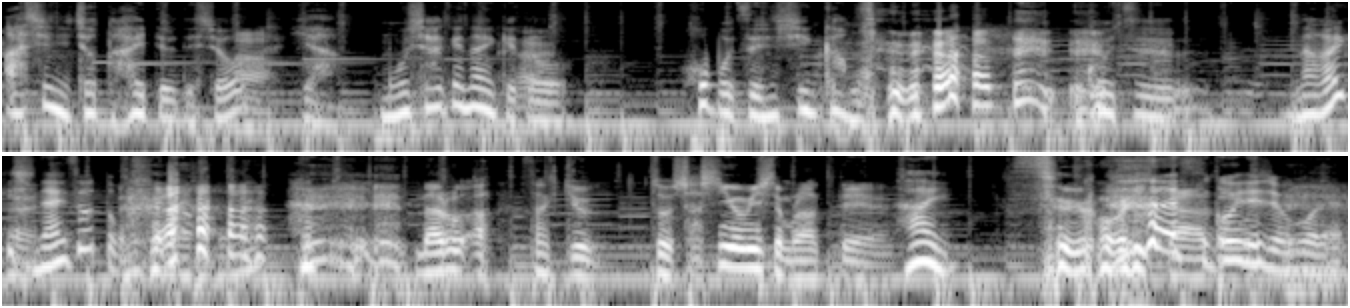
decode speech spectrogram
足にちょっと入ってるでしょ？い。はや申し訳ないけど、はい。ほぼ全身かも。こいつ長生きしないぞと思ってんだけどね。なるほど。あさっきちょっと写真を見せてもらって。はいすごいな すごいでししょこれ。はい。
